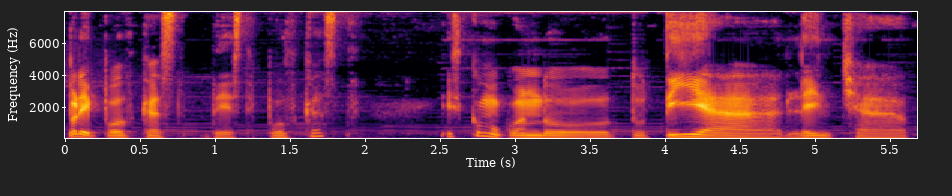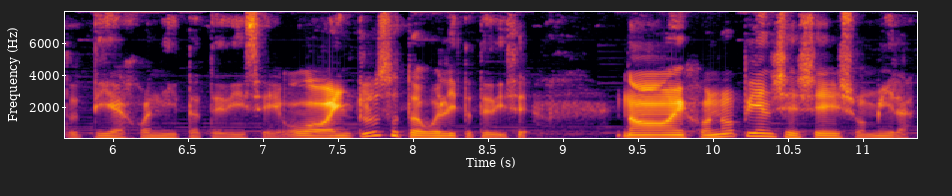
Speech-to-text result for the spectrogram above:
pre-podcast de este podcast. Es como cuando tu tía Lencha, tu tía Juanita te dice, o incluso tu abuelita te dice, no, hijo, no pienses eso, mira,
